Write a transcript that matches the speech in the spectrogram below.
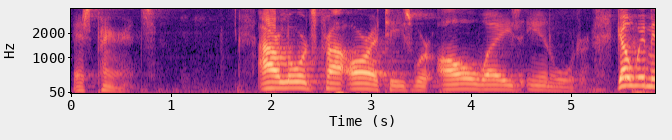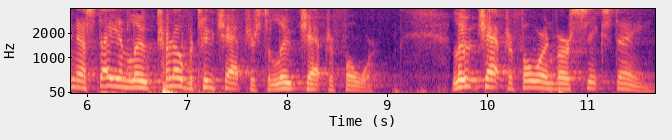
as parents. Our Lord's priorities were always in order. Go with me now, stay in Luke. Turn over two chapters to Luke chapter 4. Luke chapter 4 and verse 16.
